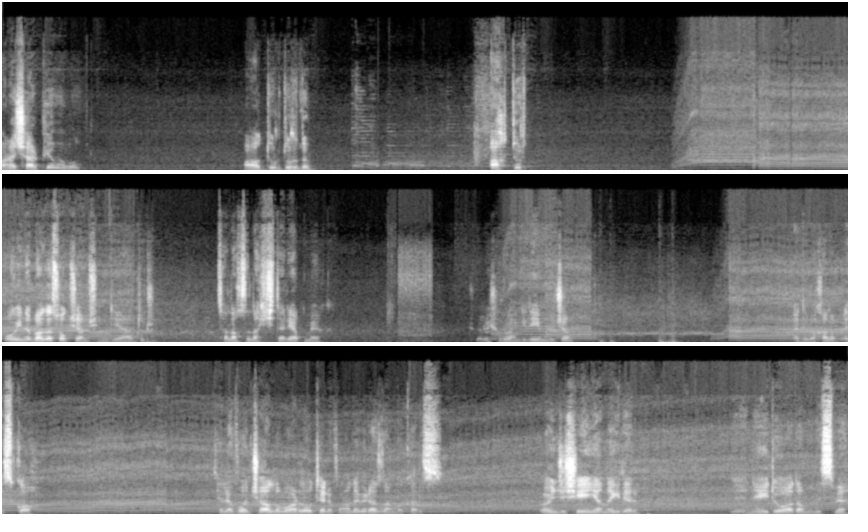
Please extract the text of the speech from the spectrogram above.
Bana çarpıyor mu bu? Aa durdurdum. Ah dur. Oyunu baga sokacağım şimdi ya dur. Salak salak işler yapmayak. Şöyle şuradan gideyim hocam. Hadi bakalım let's go. Telefon çaldı bu arada o telefona da birazdan bakarız. Önce şeyin yanına gidelim. Ee, neydi o adamın ismi?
